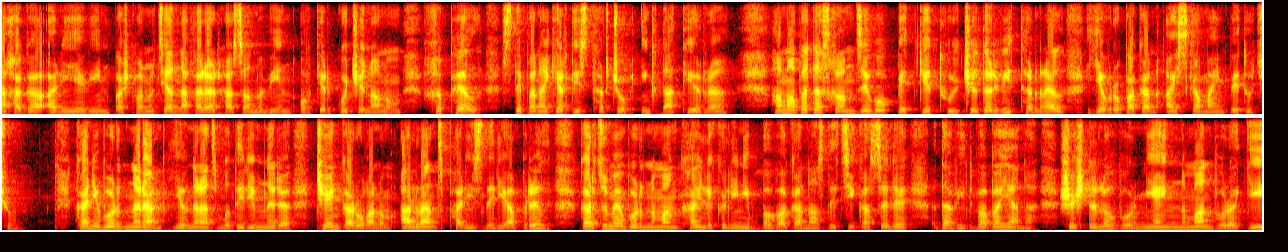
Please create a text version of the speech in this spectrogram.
նախագահ Ալիևին, պաշտպանության նախարար Հասանովին, ովքեր կոչ են անում խփել Ստեփանակերտից թրջող ինքնաթիռը, համապատասխան ձևով պետք է թույլ չդրվի թռնել եվրոպական այս կամ այն պետություն։ Քանի որ նրանք եւ նրանց մտերիմները չեն կարողանում առանց Փարիզների ապրել, կարծում եմ, որ նման քայլը կլինի բավական ազդեցիկ, ասել է Դավիթ Բաբայանը, շեշտելով, որ միայն նման որակի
